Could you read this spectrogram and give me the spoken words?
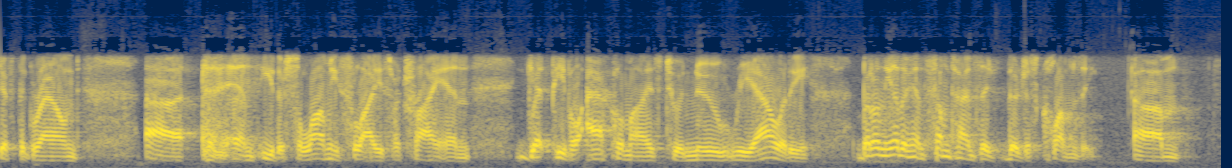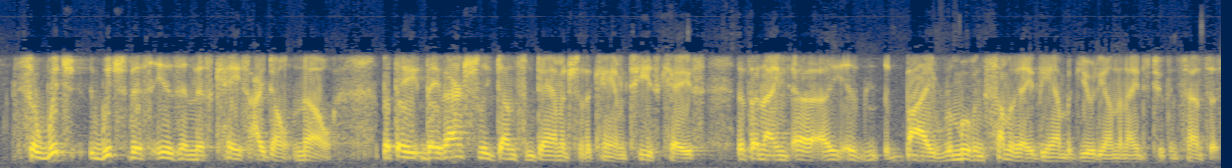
shift the ground. Uh, and either salami slice or try and get people acclimatized to a new reality. But on the other hand, sometimes they, they're just clumsy. Um, so which which this is in this case, I don't know, but they they've actually done some damage to the KMT's case that the nine, uh, by removing some of the, the ambiguity on the 92 consensus.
